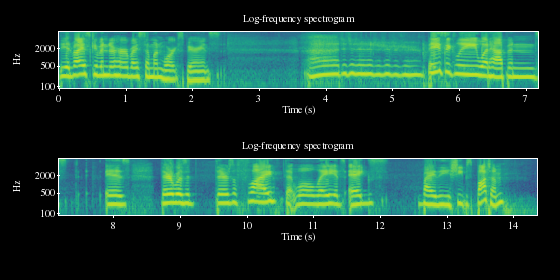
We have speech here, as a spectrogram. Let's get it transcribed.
the advice given to her by someone more experienced. Uh, basically, what happens is there was a there's a fly that will lay its eggs by the sheep's bottom,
